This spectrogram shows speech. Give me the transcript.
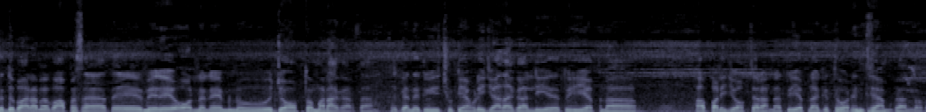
ਤੇ ਦੁਬਾਰਾ ਮੈਂ ਵਾਪਸ ਆਇਆ ਤੇ ਮੇਰੇ ਓਨਰ ਨੇ ਮੈਨੂੰ ਜੌਬ ਤੋਂ ਮਨਾ ਕਰਤਾ। ਤੇ ਕਹਿੰਦੇ ਤੁਸੀਂ ਛੁੱਟੀਆਂ ਥੋੜੀ ਜ਼ਿਆਦਾ ਕਰ ਲਈ ਹੈ ਤੁਸੀਂ ਆਪਣਾ ਆਪਾਂ ਨਹੀਂ ਜੌਬ 'ਚ ਰਹਿਣਾ, ਤੁਸੀਂ ਆਪਣਾ ਕਿੱਥੇ ਹੋਰ ਇੰਤਜ਼ਾਮ ਕਰ ਲਓ।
